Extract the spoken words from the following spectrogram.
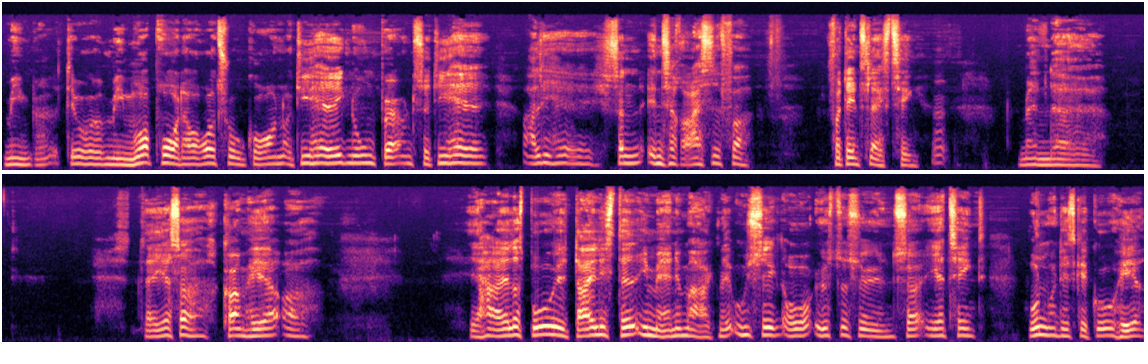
min, det var min morbror, der overtog gården, og de havde ikke nogen børn, så de havde aldrig havde sådan interesse for, for den slags ting. Mm. Men øh, da jeg så kom her, og jeg har ellers boet et dejligt sted i Mandemark med udsigt over Østersøen, så jeg tænkte, hvordan må det skal gå her?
